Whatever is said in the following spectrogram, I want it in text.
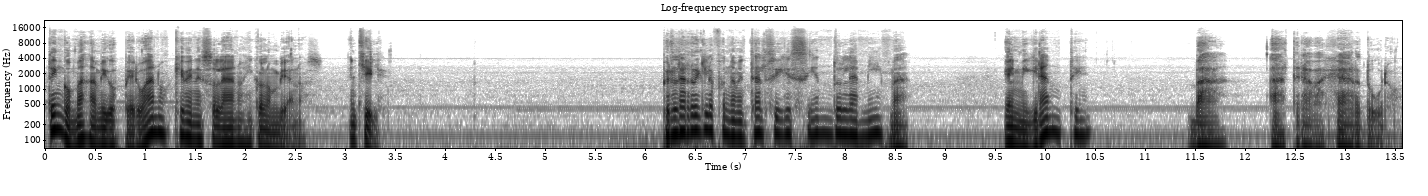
Tengo más amigos peruanos que venezolanos y colombianos en Chile. Pero la regla fundamental sigue siendo la misma. El migrante va a trabajar duro.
